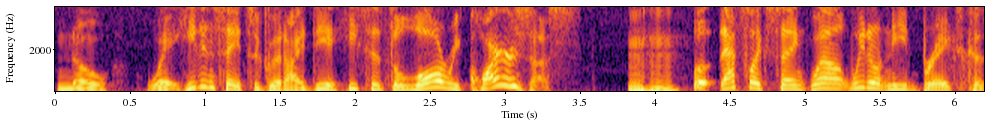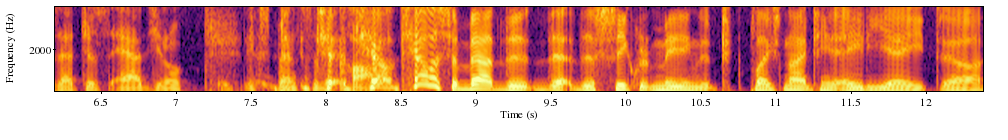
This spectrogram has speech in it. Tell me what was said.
no way." He didn't say it's a good idea. He says the law requires us. Mm-hmm. Well, that's like saying, well, we don't need brakes because that just adds, you know, expense to the car. Tell, tell us about the, the this secret meeting that took place in 1988. Uh,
